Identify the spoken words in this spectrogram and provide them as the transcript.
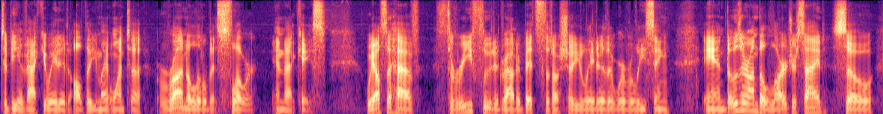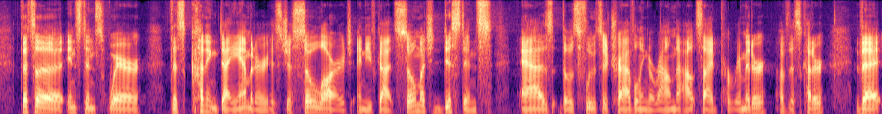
to be evacuated, although you might want to run a little bit slower in that case. We also have three fluted router bits that I'll show you later that we're releasing, and those are on the larger side. So that's a instance where this cutting diameter is just so large, and you've got so much distance as those flutes are traveling around the outside perimeter of this cutter that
